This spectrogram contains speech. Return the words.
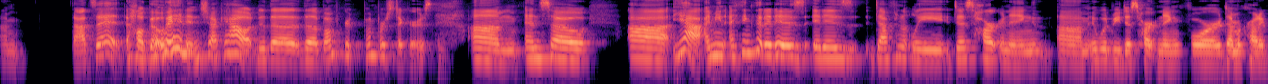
i'm that's it. I'll go in and check out the the bumper bumper stickers. Um, and so uh, yeah i mean i think that it is it is definitely disheartening um, it would be disheartening for democratic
